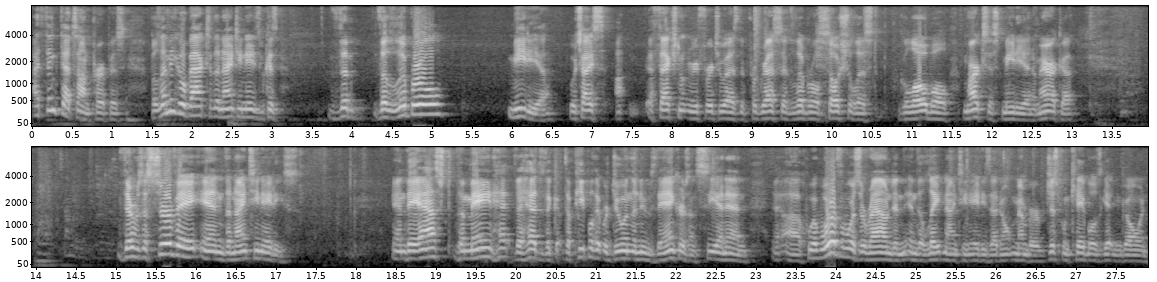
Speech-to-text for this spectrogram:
I think that's on purpose. But let me go back to the 1980s because the the liberal media, which I uh, affectionately refer to as the progressive, liberal, socialist, global, Marxist media in America, there was a survey in the 1980s, and they asked the main he- the heads, the, the people that were doing the news, the anchors on CNN, uh, who- whoever was around in, in the late 1980s, I don't remember, just when cable was getting going.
